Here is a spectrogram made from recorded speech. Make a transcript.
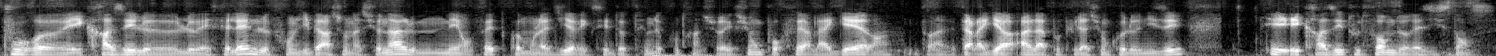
pour euh, écraser le, le, FLN, le Front de Libération Nationale, mais en fait, comme on l'a dit avec ses doctrines de contre-insurrection, pour faire la guerre, hein, faire la guerre à la population colonisée et écraser toute forme de résistance.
